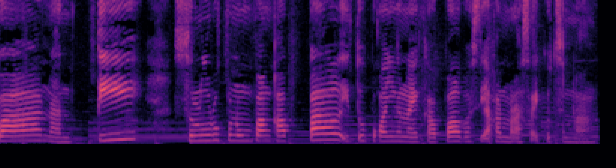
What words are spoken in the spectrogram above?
apa nanti seluruh penumpang kapal itu pokoknya naik kapal pasti akan merasa ikut senang.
